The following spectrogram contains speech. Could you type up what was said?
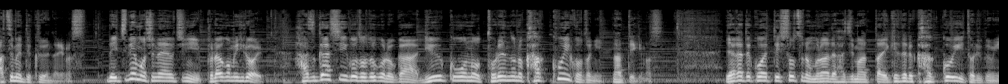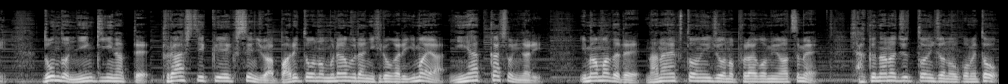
集めてくるようになります。で1年もしないうちにプラゴミ拾い恥ずかしいことどころか流行のトレンドのかっこいいことになっていきます。やがてこうやって一つの村で始まったイケてるかっこいい取り組み。どんどん人気になってプラスチックエクスチェンジはバリ島の村々に広がり今や200カ所になり今までで700トン以上のプラゴミを集め170トン以上のお米と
